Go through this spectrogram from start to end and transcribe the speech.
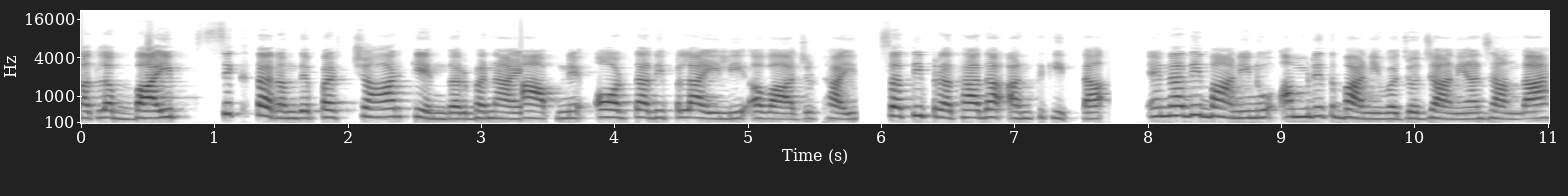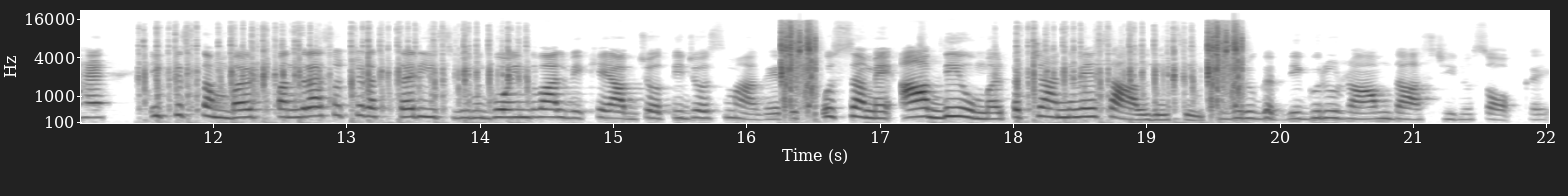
ਮਤਲਬ 22 ਸਿੱਖ ਧਰਮ ਦੇ ਪ੍ਰਚਾਰ ਕੇਂਦਰ ਬਣਾਏ। ਆਪ ਨੇ ਔਰਤਾਂ ਦੀ ਭਲਾਈ ਲਈ ਆਵਾਜ਼ ਉਠਾਈ। ਸਤੀ ਪ੍ਰਥਾ ਦਾ ਅੰਤ ਕੀਤਾ। ਇਹਨਾਂ ਦੀ ਬਾਣੀ ਨੂੰ ਅੰਮ੍ਰਿਤ ਬਾਣੀ ਵਜੋਂ ਜਾਣਿਆ ਜਾਂਦਾ ਹੈ। 1 ਸਤੰਬਰ 1574 ਈਸਵੀ ਨੂੰ ਗੋਇੰਦਵਾਲ ਵਿਖੇ ਆਪ ਜੋਤੀ ਜੋਤ ਸਮਾ ਗਏ ਤੇ ਉਸ ਸਮੇਂ ਆਪ ਦੀ ਉਮਰ 95 ਸਾਲ ਦੀ ਸੀ। ਗੁਰੂ ਗੱਦੀ ਗੁਰੂ ਰਾਮਦਾਸ ਜੀ ਨੂੰ ਸੌਂਪ ਗਏ।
